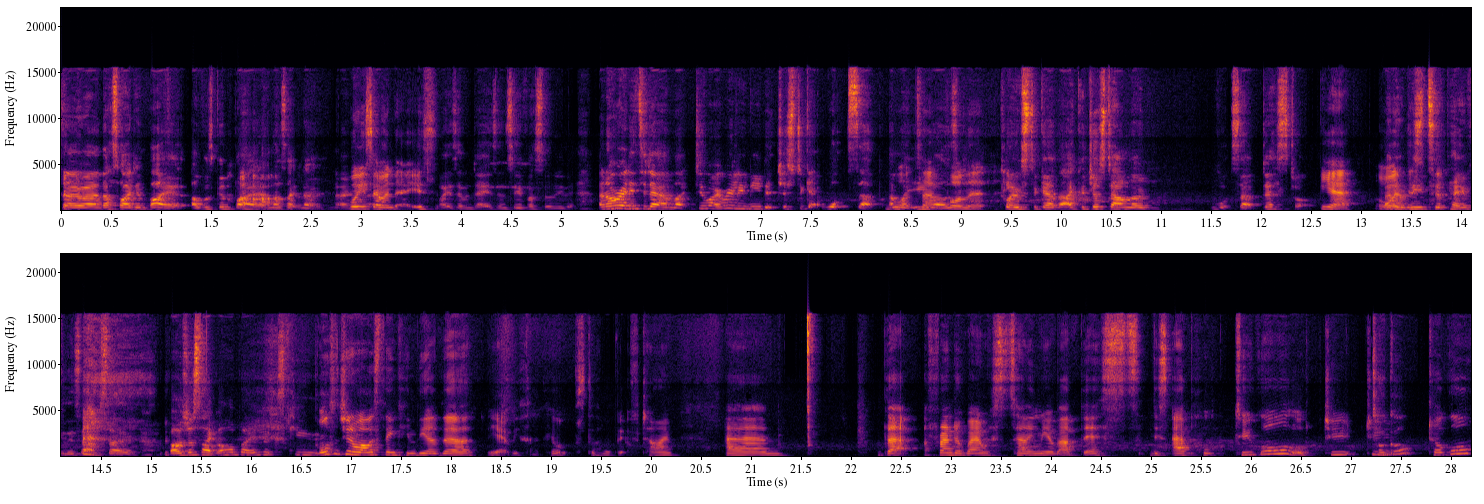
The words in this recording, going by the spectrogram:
So uh, that's why I didn't buy it. I was going to buy it, and I was like, no, no. wait no. seven days? Wait seven days and see if I still need it. And already today, I'm like, do I really need it just to get WhatsApp and my emails it? close together? I could just download WhatsApp desktop. Yeah. I don't need to pay for this app. So, but I was just like, oh, but it looks cute. Also, do you know what I was thinking the other? Yeah, we still have a bit of time. Um, that a friend of mine was telling me about this this app called Toggl or Tu Tu- Toggl? Toggl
